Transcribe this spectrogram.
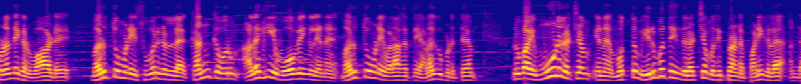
குழந்தைகள் வார்டு மருத்துவமனை சுவர்களில் கண் கவரும் அழகிய ஓவியங்கள் என மருத்துவமனை வளாகத்தை அழகுபடுத்த ரூபாய் மூணு லட்சம் என மொத்தம் இருபத்தைந்து லட்சம் மதிப்பிலான பணிகளை அந்த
